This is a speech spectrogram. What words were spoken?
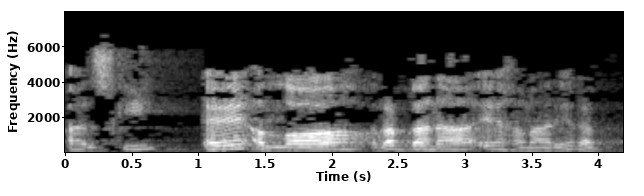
عرض کی، اے اللہ، ربنا، اے ہمارے رب۔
